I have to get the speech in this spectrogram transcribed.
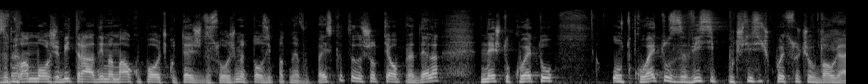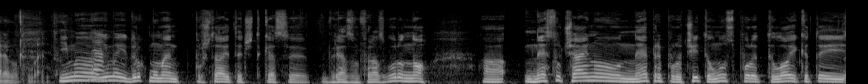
Затова, може би, трябва да има малко повече тежест да сложим този път на европейската, защото тя определя нещо, което от което зависи почти всичко, което се случва в България в момента. Има, Да. има и друг момент, прощавайте, че така се врязвам в разговора, но а, не случайно не е препоръчително, според логиката и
